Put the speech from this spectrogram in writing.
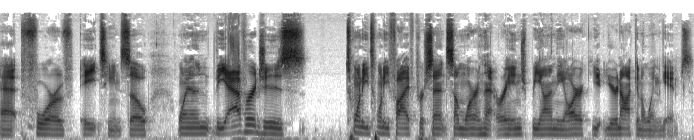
at 4 of 18. So when the average is 20 25% somewhere in that range beyond the arc, you're not going to win games.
